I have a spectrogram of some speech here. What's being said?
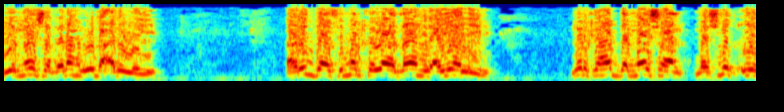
iyo meesha qoraxdu u dhacdo weeye. Arrintaasi marka waa daahir ayaa la yidhi. Marka hadda meeshaan mashriq iyo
